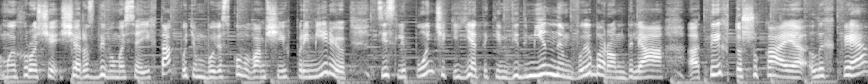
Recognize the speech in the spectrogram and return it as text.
мої хороші ще роздивимося їх так. Потім обов'язково вам ще їх примірюю. Ці сліпончики є таким відмінним вибором для тих, хто шукає легке,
